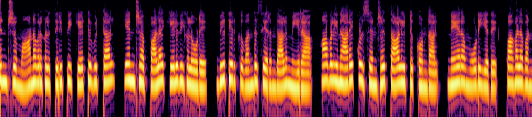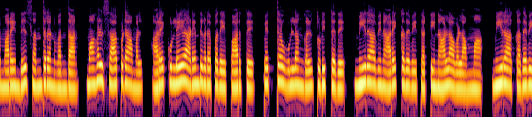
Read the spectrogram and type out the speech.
என்று மாணவர்கள் திருப்பி கேட்டுவிட்டால் என்ற பல கேள்விகளோடு வீட்டிற்கு வந்து சேர்ந்தாள் மீரா. அவளின் அறைக்குள் சென்று தாளிட்டு கொண்டாள். நேரம் ஓடியது. பகலவன் மறைந்து சந்திரன் வந்தான். மகள் சாப்பிடாமல் அறைக்குள்ளே அடைந்து கிடப்பதை பார்த்து பெத்த உள்ளங்கள் துடித்தது. மீராவின் அறைக்கதவை தட்டினாள் அவள் அம்மா மீரா கதவை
